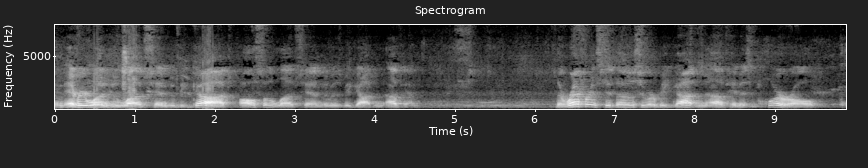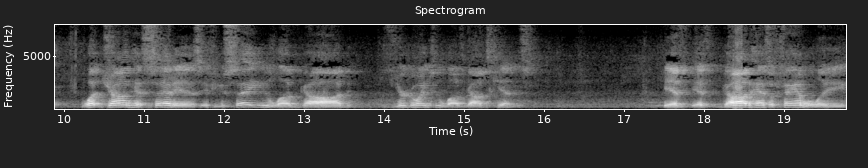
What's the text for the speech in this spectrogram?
And everyone who loves him who begot also loves him who is begotten of him. The reference to those who are begotten of him is plural. What John has said is if you say you love God, you're going to love God's kids. If, if God has a family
